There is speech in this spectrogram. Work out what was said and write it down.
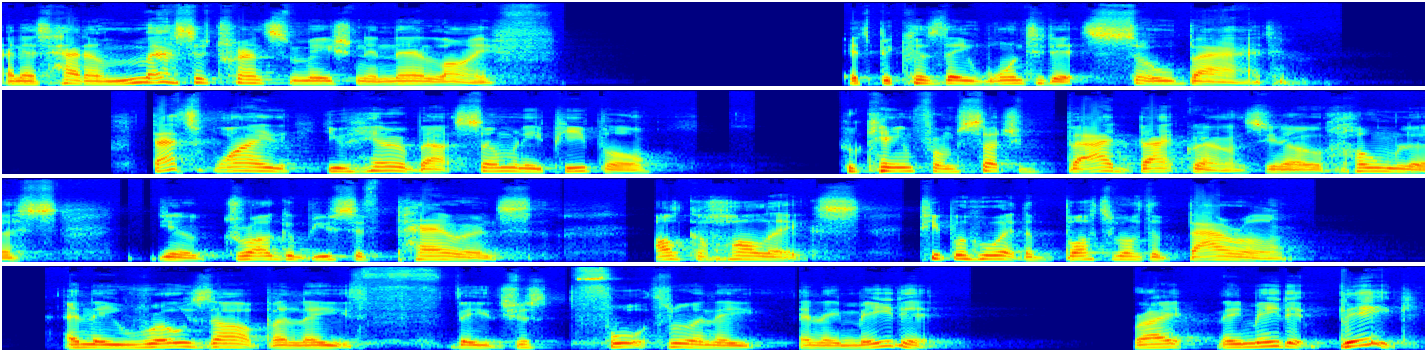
and has had a massive transformation in their life, it's because they wanted it so bad. That's why you hear about so many people who came from such bad backgrounds, you know, homeless, you know, drug abusive parents, alcoholics, people who were at the bottom of the barrel. And they rose up and they they just fought through and they and they made it. Right? They made it big.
